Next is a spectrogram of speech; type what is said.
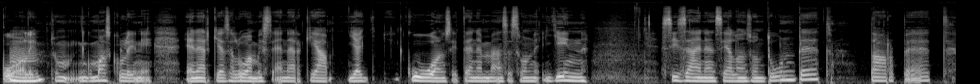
puoli, mm. sun niin kuin maskuliini energia, se luomisenergia ja kuu on sitten enemmän se sun jin sisäinen, siellä on sun tunteet, tarpeet,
